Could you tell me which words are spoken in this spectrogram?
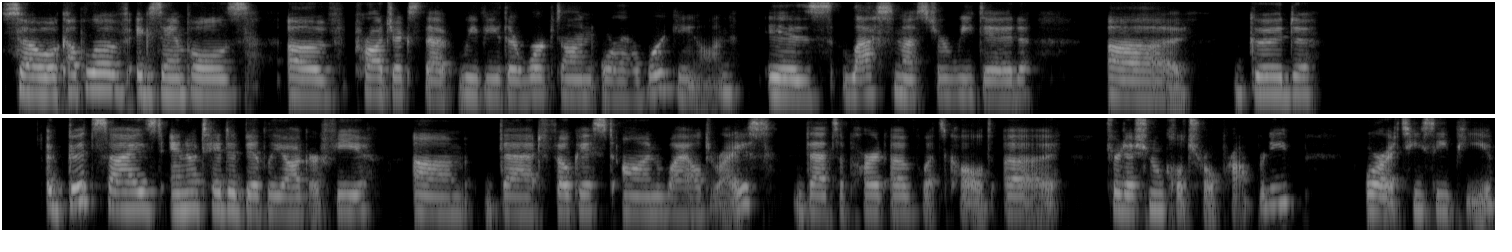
So a couple of examples of projects that we've either worked on or are working on is last semester we did a good a good sized annotated bibliography um, that focused on wild rice. That's a part of what's called a traditional cultural property or a TCP.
